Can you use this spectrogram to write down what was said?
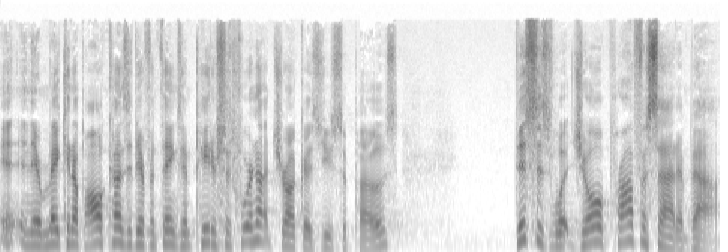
And they're making up all kinds of different things. And Peter says, We're not drunk as you suppose. This is what Joel prophesied about.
